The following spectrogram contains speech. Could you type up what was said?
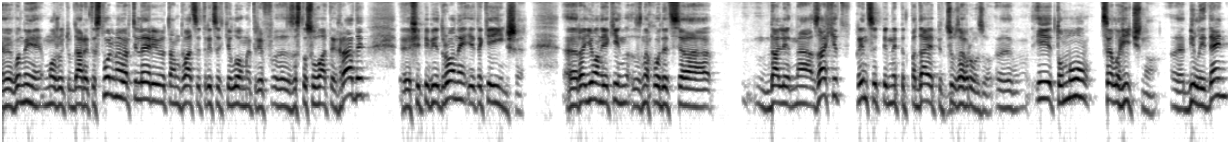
Е, Вони можуть ударити ствольною артилерією, там 20-30 кілометрів, е, застосувати гради, fpv дрони і таке інше. Район, який знаходиться далі на захід, в принципі, не підпадає під цю загрозу. І тому це логічно. Білий день.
